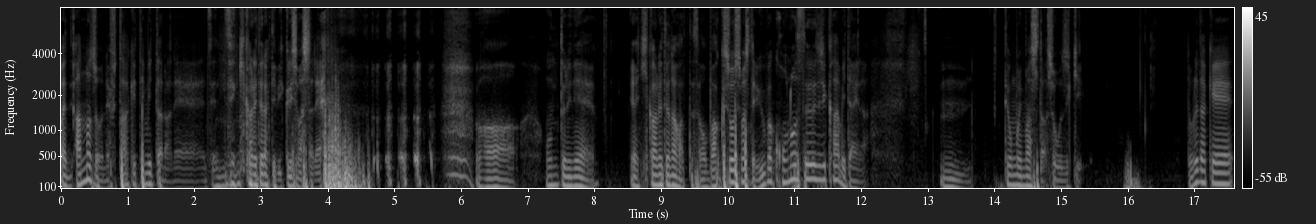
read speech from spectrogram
まあ、案の定ね、蓋開けてみたらね、全然聞かれてなくてびっくりしましたね。ああ、本当にね、いや、聞かれてなかったです。爆笑しましたね。うわ、この数字か、みたいな。うん。って思いました、正直。どれだけ、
